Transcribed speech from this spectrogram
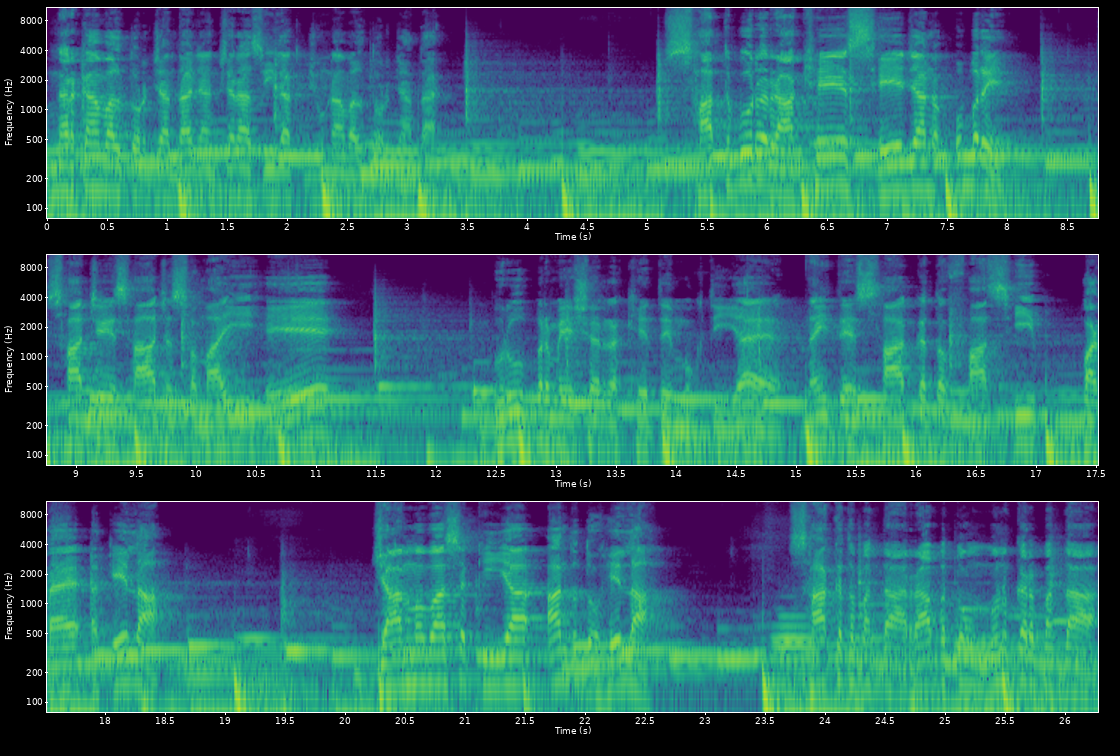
ਨਰਕਾਂ ਵੱਲ ਤੁਰ ਜਾਂਦਾ ਜਾਂ 84 ਲੱਖ ਜੂਨਾ ਵੱਲ ਤੁਰ ਜਾਂਦਾ ਹੈ। ਸਤਗੁਰ ਰਾਖੇ ਸੇ ਜਨ ਉਬਰੇ ਸਾਚੇ ਸਾਚ ਸਮਾਈ ਹੈ ਗੁਰੂ ਪਰਮੇਸ਼ਰ ਰੱਖੇ ਤੇ ਮੁਕਤੀ ਹੈ ਨਹੀਂ ਤੇ ਸਾਕਤ ਫਾਸੀ ਪੜੈ ਅਕੇਲਾ। ਜਮ ਵਸ ਕੀਆ ਅੰਧ ਦੁਹੇਲਾ। ਸਾਕਤ ਬੰਦਾ ਰੱਬ ਤੋਂ ਮੁਨਕਰ ਬੰਦਾ,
